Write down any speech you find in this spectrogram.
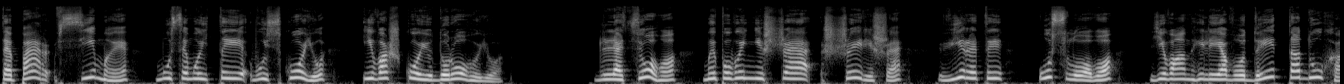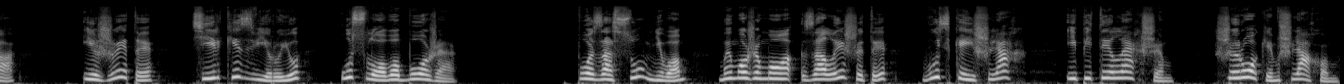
Тепер всі ми мусимо йти вузькою і важкою дорогою. Для цього ми повинні ще щиріше вірити у Слово Євангелія води та духа і жити тільки з вірою у Слово Боже. Поза сумнівом, ми можемо залишити вузький шлях і піти легшим, широким шляхом,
